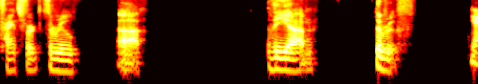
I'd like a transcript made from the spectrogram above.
transferred through uh, the um, the roof. Yeah.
